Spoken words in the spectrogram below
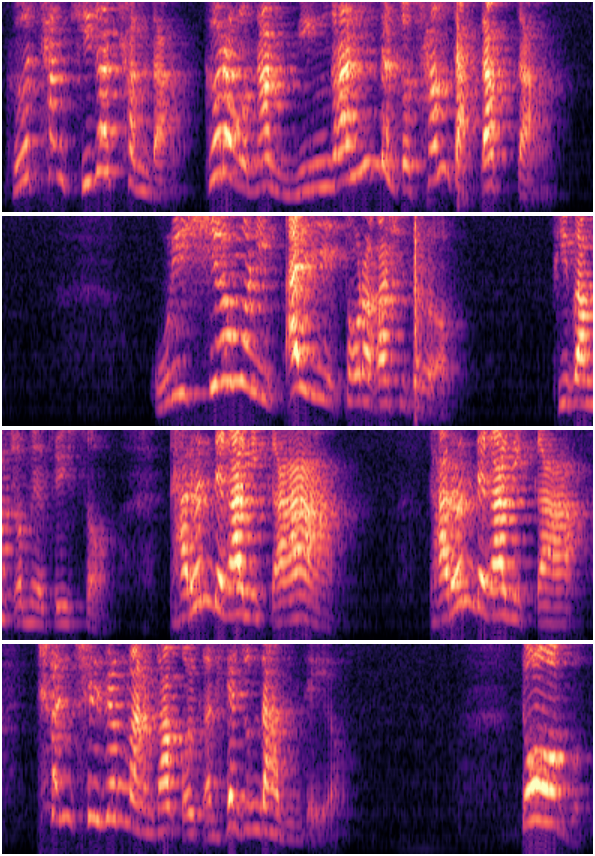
그거 참 기가 찬다. 그러고 난 민간인들도 참 답답다. 우리 시어머니 빨리 돌아가시도록 비방 좀 해줘 있어. 다른 데 가니까 다른 데 가니까 1700만 원 갖고 있니까 해준다 하던데요. 또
